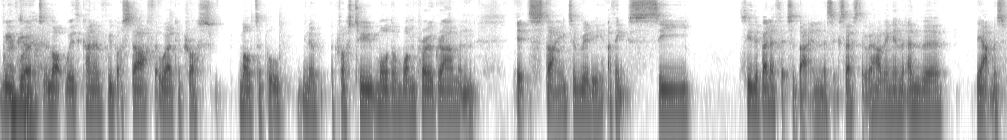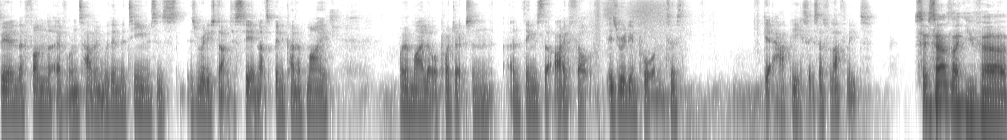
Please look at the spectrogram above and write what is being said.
we've Okay. worked a lot with kind of we've got staff that work across multiple you know across two more than one program. And it's starting to really I think see see the benefits of that in the success that we're having and, and the the atmosphere and the fun that everyone's having within the teams is is really starting to see it and that's been kind of my one of my little projects and and things that I felt is really important to get happy successful athletes So it sounds like you've uh,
